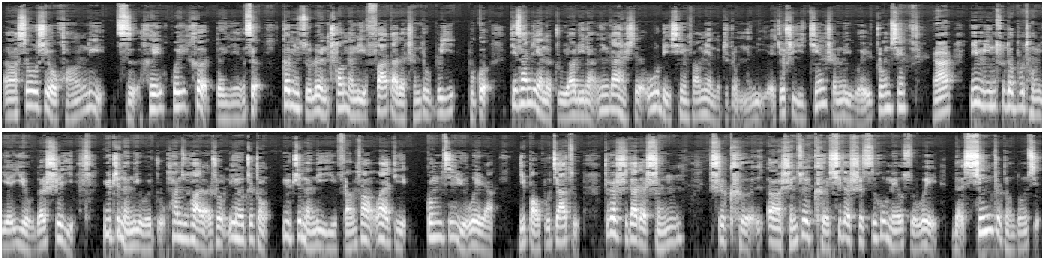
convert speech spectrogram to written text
呃，似乎是有黄、绿、紫、黑、灰、褐等颜色。各民族论超能力发达的程度不一。不过，第三只眼的主要力量应该还是物理性方面的这种能力，也就是以精神力为中心。然而，因民族的不同，也有的是以预知能力为主。换句话来说，利用这种预知能力以防范外地攻击与未然，以保护家族。这个时代的神是可呃神最可惜的是，似乎没有所谓的心这种东西，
